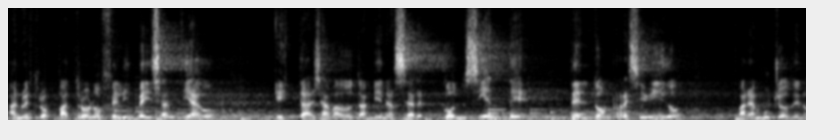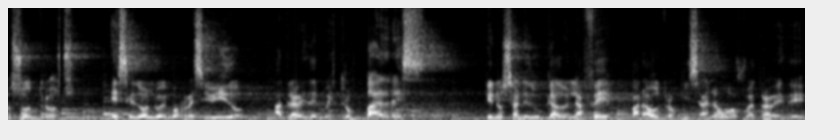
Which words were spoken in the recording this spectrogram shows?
a nuestros patronos Felipe y Santiago, está llamado también a ser consciente del don recibido. Para muchos de nosotros ese don lo hemos recibido a través de nuestros padres que nos han educado en la fe, para otros quizá no, fue a través de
